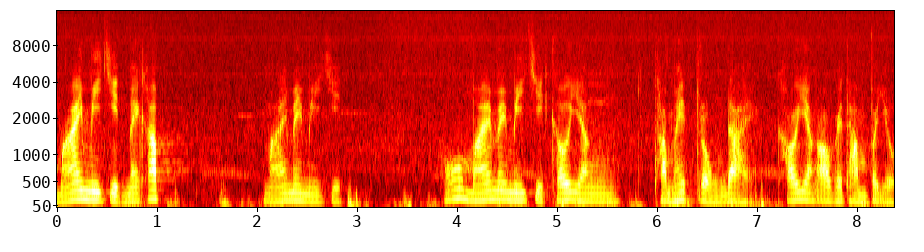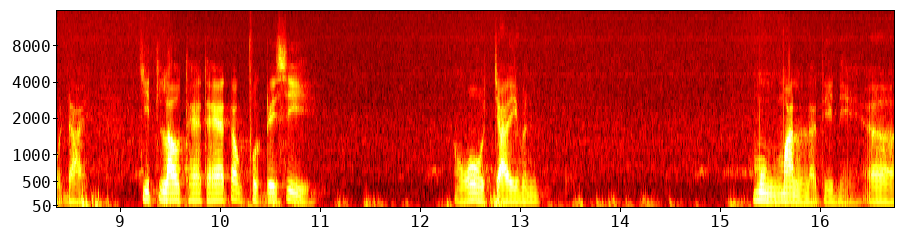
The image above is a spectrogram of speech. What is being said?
ไม้มีจิตไหมครับ ไม้ไม่มีจิตโอ้ไม้ไม่มีจิตเขายัง ทำให้ตรงได้ เขายังเอาไปทำประโยชน์ได้ จิตเราแท้ๆต้องฝึกได้สิโอ้ใจมันมุ่งมั่นละทีนี้เออ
